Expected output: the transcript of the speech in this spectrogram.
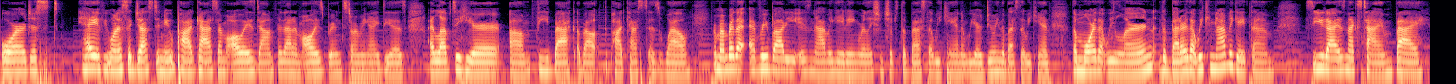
or just hey, if you want to suggest a new podcast, I'm always down for that. I'm always brainstorming ideas. I love to hear um, feedback about the podcast as well. Remember that everybody is navigating relationships the best that we can, and we are doing the best that we can. The more that we learn, the better that we can navigate them. See you guys next time. Bye.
